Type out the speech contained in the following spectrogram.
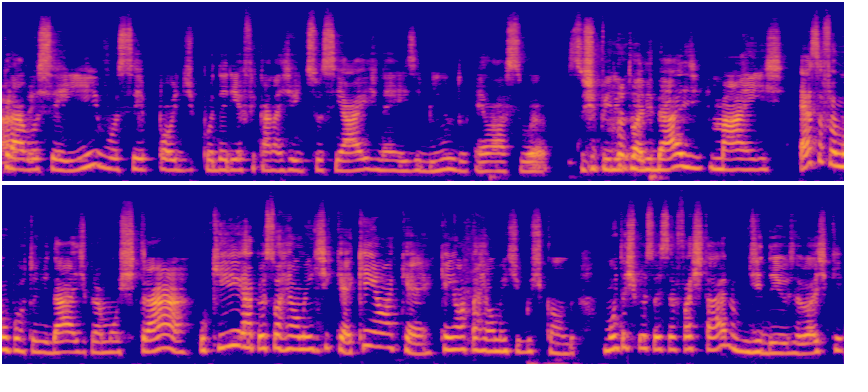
para você ir, você pode poderia ficar nas redes sociais, né, exibindo ela a sua sua espiritualidade, mas essa foi uma oportunidade para mostrar o que a pessoa realmente quer, quem ela quer, quem ela tá realmente buscando. Muitas pessoas se afastaram de Deus. Eu acho que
